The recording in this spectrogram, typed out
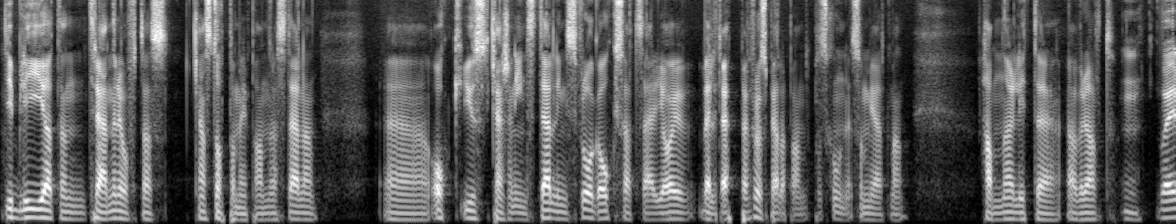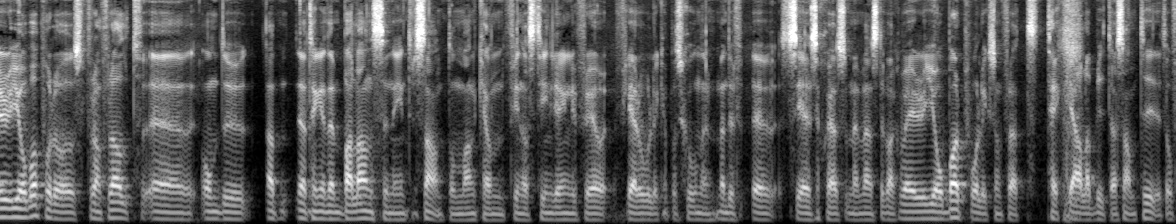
det blir ju att en tränare oftast kan stoppa mig på andra ställen. Eh, och just kanske en inställningsfråga också, att så här, jag är väldigt öppen för att spela på andra positioner som gör att man hamnar lite överallt. Mm. Vad är det du jobbar på då? Framförallt eh, om du, att, jag tänker att den balansen är intressant, om man kan finnas tillgänglig i flera, olika positioner, men du eh, ser sig själv som en vänsterback. Vad är det du jobbar på liksom för att täcka alla bitar samtidigt och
